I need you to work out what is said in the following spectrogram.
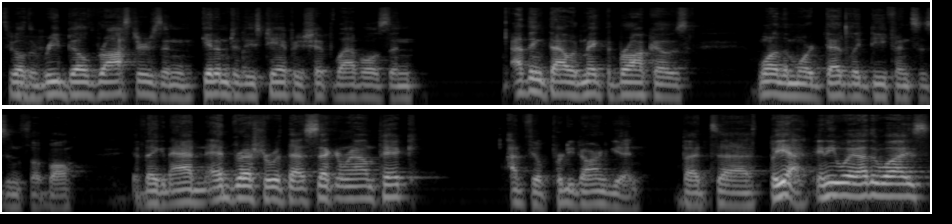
to be able to mm-hmm. rebuild rosters and get them to these championship levels. And I think that would make the Broncos one of the more deadly defenses in football. If they can add an edge rusher with that second round pick, I'd feel pretty darn good. But uh, but yeah, anyway, otherwise,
